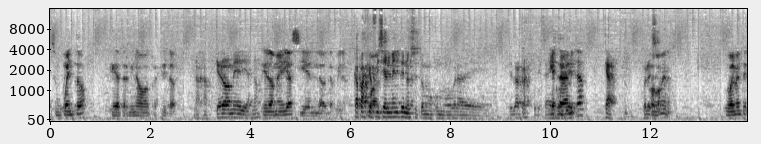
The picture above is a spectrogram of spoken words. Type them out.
es un cuento que lo terminó otro escritor. Ajá, quedó a medias, ¿no? Quedó a medias y él lo terminó. Capaz que oficialmente no se tomó como obra de, de Lovecraft porque está ¿Y hasta la mitad? Claro, por eso. menos. Igualmente,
